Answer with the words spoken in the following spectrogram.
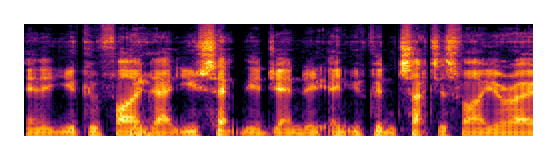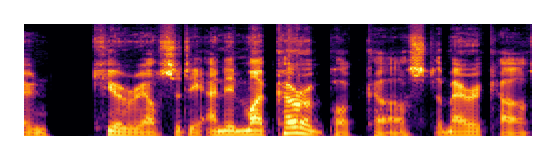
and you can find yeah. out, you set the agenda and you can satisfy your own curiosity. And in my current podcast, Americast,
